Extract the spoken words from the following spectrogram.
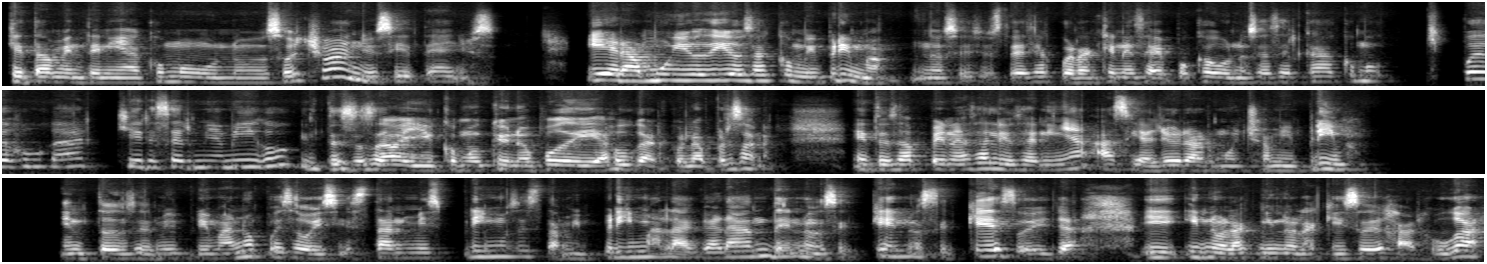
que también tenía como unos ocho años, siete años. Y era muy odiosa con mi prima. No sé si ustedes se acuerdan que en esa época uno se acercaba como, ¿puedo jugar? ¿Quieres ser mi amigo? Entonces ahí como que uno podía jugar con la persona. Entonces apenas salió esa niña, hacía llorar mucho a mi prima. Entonces mi prima, no, pues hoy sí están mis primos, está mi prima, la grande, no sé qué, no sé qué, soy ella, y, y, no, la, y no la quiso dejar jugar.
